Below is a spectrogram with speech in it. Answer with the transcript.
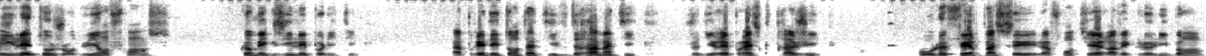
et il est aujourd'hui en France comme exilé politique. Après des tentatives dramatiques, je dirais presque tragiques, pour le faire passer la frontière avec le Liban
